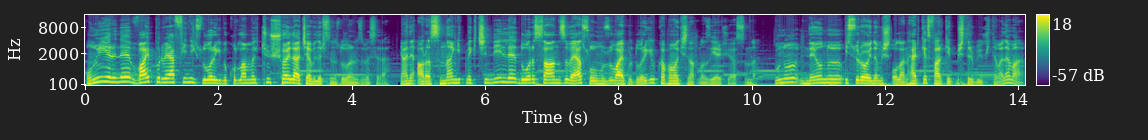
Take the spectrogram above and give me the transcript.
Onun yerine Viper veya Phoenix duvarı gibi kullanmak için şöyle açabilirsiniz duvarınızı mesela. Yani arasından gitmek için değil de duvarı sağınızı veya solunuzu Viper duvarı gibi kapamak için atmanız gerekiyor aslında. Bunu Neon'u bir süre oynamış olan herkes fark etmiştir büyük ihtimal ama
